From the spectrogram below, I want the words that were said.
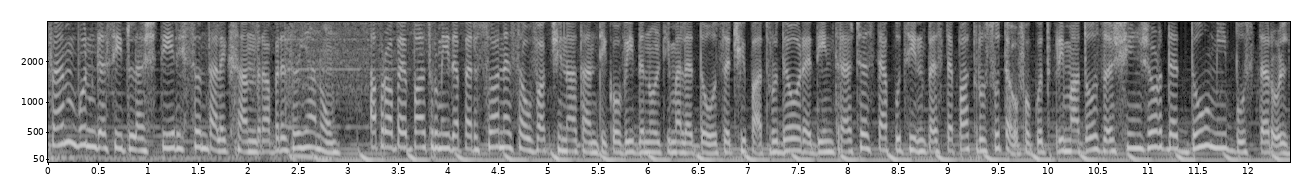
FM, bun găsit la știri, sunt Alexandra Brezoianu. Aproape 4.000 de persoane s-au vaccinat anticovid în ultimele 24 de ore. Dintre acestea, puțin peste 400 au făcut prima doză și în jur de 2.000 boosterul.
